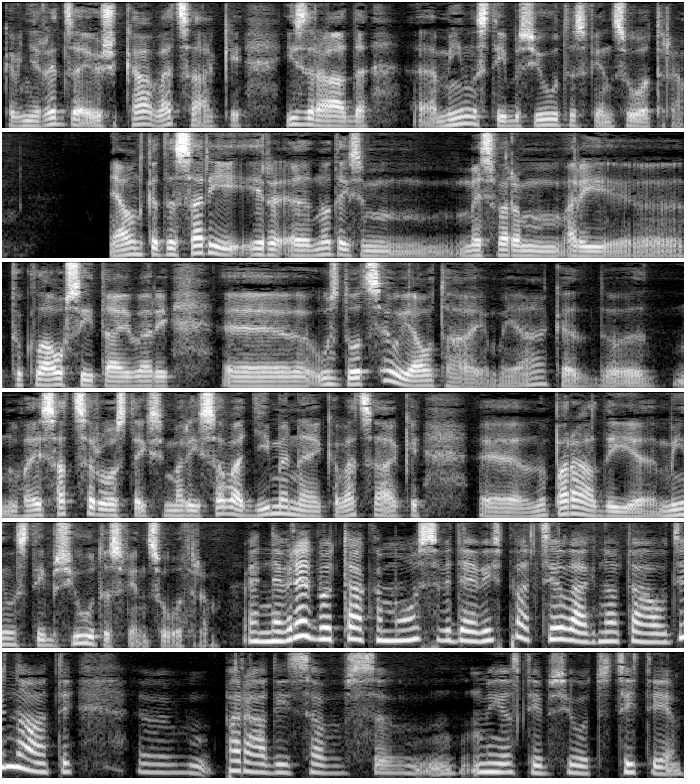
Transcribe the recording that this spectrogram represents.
Ka viņi redzējuši, kā vecāki izrāda eh, mīlestības jūtas viens otram. Ja, un tas arī ir, eh, nu, teiksim, mēs varam arī, eh, tu klausītāji, vari uh, uzdot sev jautājumu, ja, kad, nu, vai es atceros, teiksim, arī savā ģimenē, ka vecāki uh, nu, parādīja mīlestības jūtas viens otram. Vai nevarētu būt tā, ka mūsu vidē vispār cilvēki nav tā audzināti parādīt savas mīlestības jūtas citiem?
